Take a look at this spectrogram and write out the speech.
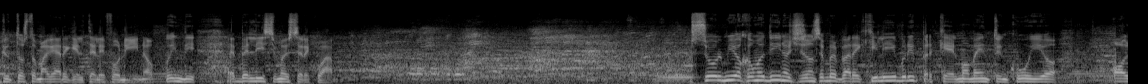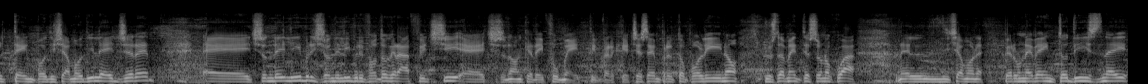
piuttosto magari che il telefonino, quindi è bellissimo essere qua. Sul mio comodino ci sono sempre parecchi libri perché è il momento in cui io ho il tempo diciamo, di leggere, e ci sono dei libri, ci sono dei libri fotografici e ci sono anche dei fumetti perché c'è sempre Topolino, giustamente sono qua nel, diciamo, per un evento Disney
